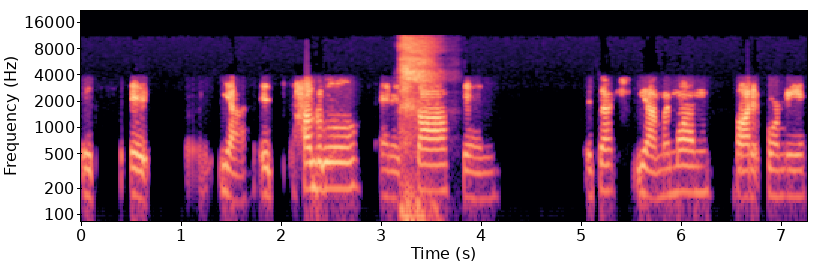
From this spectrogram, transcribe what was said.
it's it yeah, it's huggable and it's soft and it's actually yeah. My mom bought it for me,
